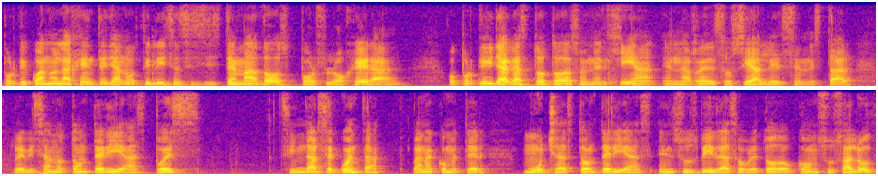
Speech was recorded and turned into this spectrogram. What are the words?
Porque cuando la gente ya no utiliza ese sistema 2 por flojera, o porque ya gastó toda su energía en las redes sociales, en estar revisando tonterías, pues sin darse cuenta van a cometer muchas tonterías en sus vidas, sobre todo con su salud.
